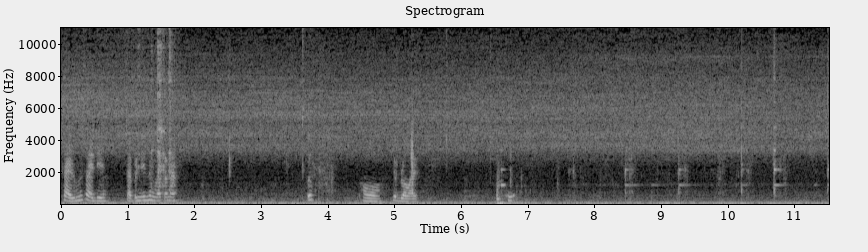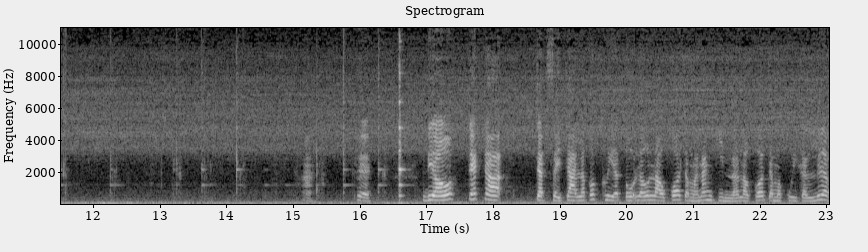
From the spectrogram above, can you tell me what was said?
ใส่หรือไม่ใส่ดี ใส่ไปนิดนึงแล้วกันนะ อึ๊บ พอเรียบร้อยคลุกอะโอเค เดี๋ยวแจ็คจะจัดใส่จานแล้วก็เคลียร์โต๊ะแล้วเราก็จะมานั่งกินแล้ว เราก็จะมาคุยกันเรื่อง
